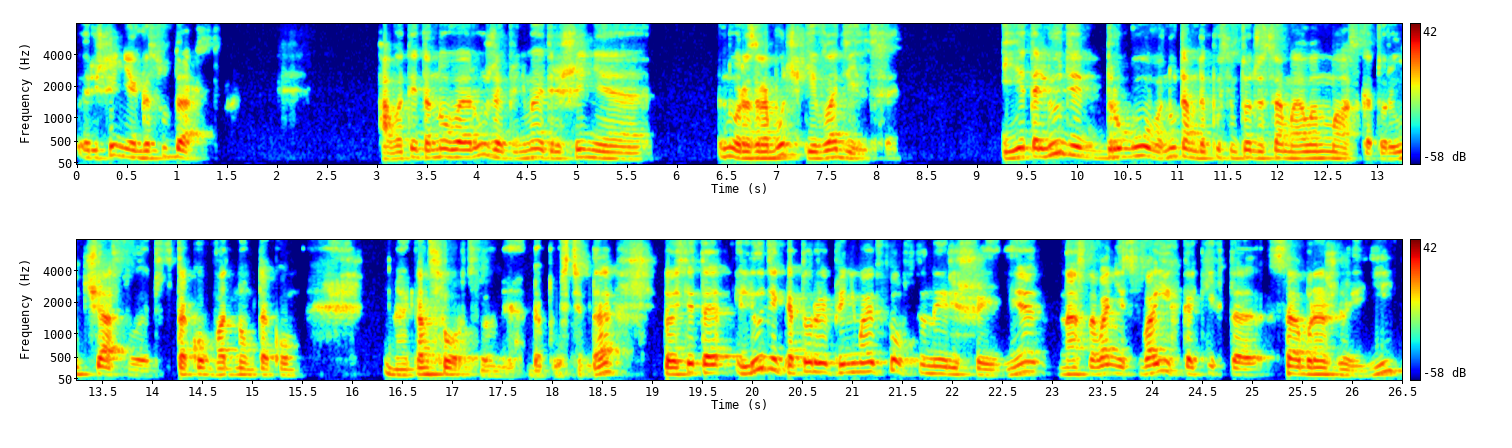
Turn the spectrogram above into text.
решения государств. А вот это новое оружие принимают решения ну, разработчики и владельцы. И это люди другого, ну там, допустим, тот же самый Алан Маск, который участвует в, таком, в одном таком э, консорциуме, допустим, да. То есть это люди, которые принимают собственные решения на основании своих каких-то соображений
